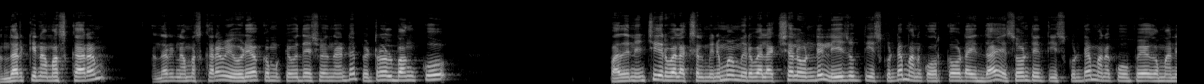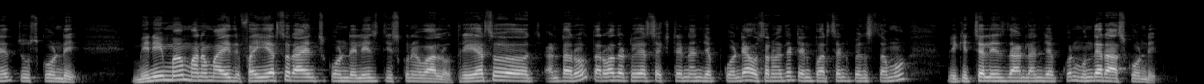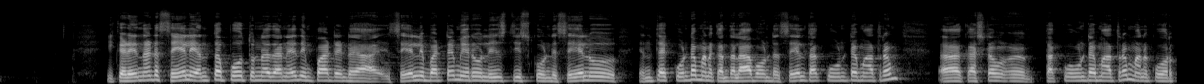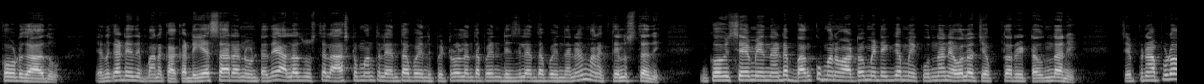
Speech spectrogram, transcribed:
అందరికీ నమస్కారం. అందరికీ నమస్కారం. ఈ వీడియో యొక్క ముఖ్య ఉద్దేశం ఏంటంటే పెట్రోల్ బంకు పది నుంచి ఇరవై లక్షలు మినిమం ఇరవై లక్షలు ఉండి లీజుకు తీసుకుంటే మనకు వర్కౌట్ అయిద్దా? ఎసోంటిది తీసుకుంటే మనకు ఉపయోగం అనేది చూసుకోండి. మినిమం మనం ఐదు ఫైవ్ ఇయర్స్ రాయించుకోండి లీజ్ తీసుకునే వాళ్ళు. త్రీ ఇయర్స్ అంటారు తర్వాత టూ ఇయర్స్ ఎక్స్టెండ్ అని చెప్పుకోండి. అవసరమైతే టెన్ పర్సెంట్ పెంచుతాము. మీకు ఇచ్చే లీజ్ దాంట్లో అని చెప్పుకొని ముందే రాసుకోండి. ఇక్కడ ఏంటంటే సేల్ ఎంత పోతున్నది అనేది ఇంపార్టెంట్. ఆ సేల్ని బట్టే మీరు లీజ్ తీసుకోండి. సేల్ ఎంత ఎక్కువ ఉంటే మనకు అంత లాభం ఉంటుంది. సేల్ తక్కువ ఉంటే మాత్రం కష్టం తక్కువ ఉంటే మాత్రం మనకు వర్కౌట్ కాదు. ఎందుకంటే ఇది మనకు అక్కడ డిఎస్ఆర్ అని ఉంటుంది. అలా చూస్తే లాస్ట్ మంత్లో ఎంత పోయింది? పెట్రోల్ ఎంత పోయింది? డీజిల్ ఎంత పోయింది? అనేది మనకు తెలుస్తుంది. ఇంకో విషయం ఏంటంటే బంకు మనం ఆటోమేటిక్గా మీకు ఉందని ఎవరో చెప్తారు. ఇట్లా ఉందని. చెప్పినప్పుడు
